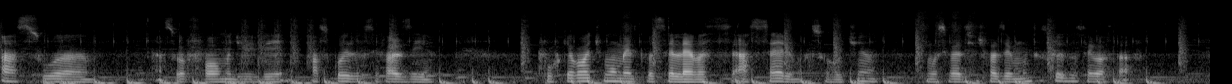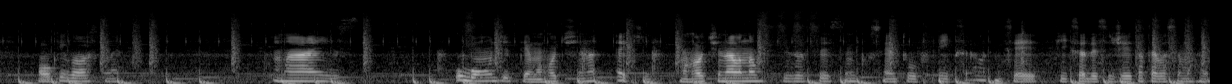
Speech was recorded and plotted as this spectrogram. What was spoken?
a sua a sua forma de viver as coisas que você fazia porque a partir do momento que você leva a sério a sua rotina, você vai deixar de fazer muitas coisas que você gostava. Ou que gosta, né? Mas o bom de ter uma rotina é que uma rotina ela não precisa ser 100% fixa, ela tem que ser fixa desse jeito até você morrer.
